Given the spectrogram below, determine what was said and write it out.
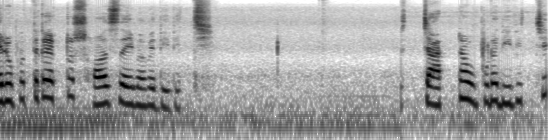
এর উপর থেকে একটু সস এইভাবে দিয়ে দিচ্ছি। চাটটা উপরে দিয়ে দিচ্ছি।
